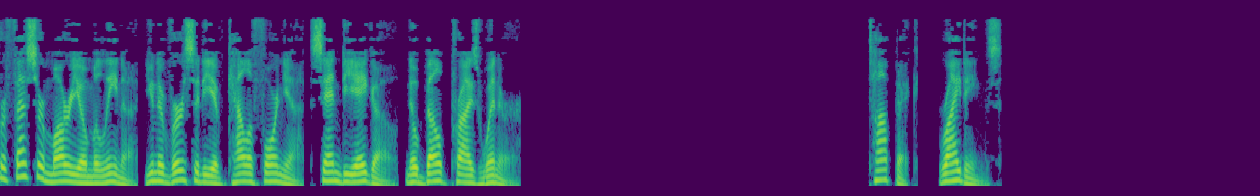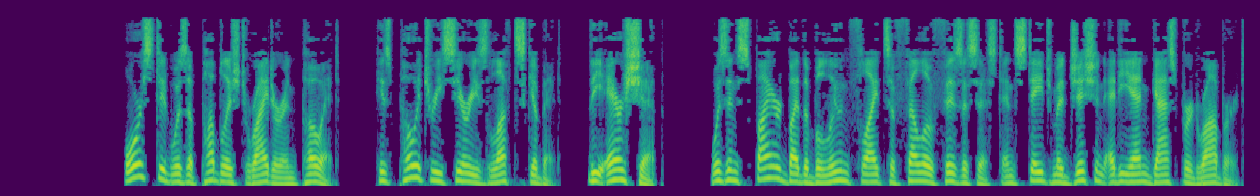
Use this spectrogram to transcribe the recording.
Professor Mario Molina, University of California, San Diego, Nobel Prize winner. Writings Orsted was a published writer and poet. His poetry series Luftskibet, The Airship, was inspired by the balloon flights of fellow physicist and stage magician Etienne Gaspard Robert.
